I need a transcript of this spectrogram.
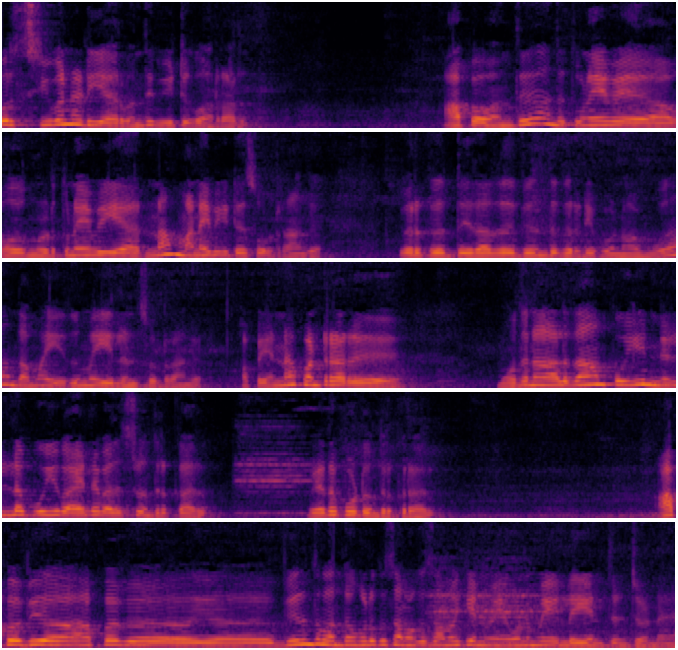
ஒரு சிவனடியார் வந்து வீட்டுக்கு வர்றாரு. அப்போ வந்து அந்த துணைவி அவங்களோட துணைவியார்னா மனைவி கிட்ட சொல்கிறாங்க இவருக்கு ஏதாவது விருந்துக்கு ரெடி பண்ணும் போது அந்த அம்மா எதுவுமே இல்லைன்னு சொல்கிறாங்க அப்போ என்ன பண்ணுறாரு முத நாள் தான் போய் நெல்லை போய் வயலில் விதைச்சிட்டு வந்திருக்காரு. விதை போட்டு வந்திருக்கிறாரு. அப்போ வி அப்போ விருந்து வந்தவங்களுக்கு சமக்கு சமைக்கணுமே ஒன்றுமே இல்லையேன்னு தெரிஞ்சோடனே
